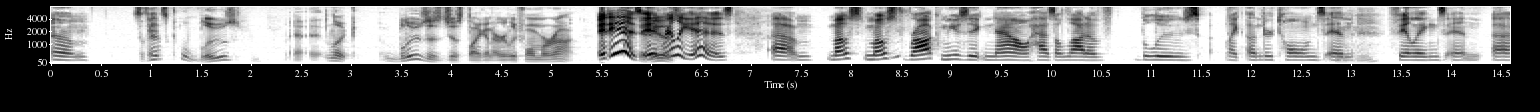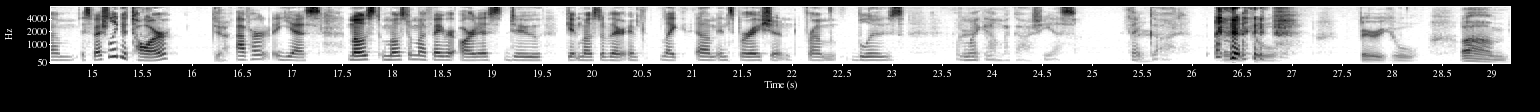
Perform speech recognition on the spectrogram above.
um, So that's cool. Blues. uh, uh, Look, blues is just like an early form of rock. it is. It It, is. really is. Um, most most rock music now has a lot of blues like undertones and Mm-hmm. feelings, and um, especially guitar. Yeah. I've heard yes. Most most of my favorite artists do get most of their inf- like um, inspiration from blues. I'm like, oh my gosh, yes, thank God. Very cool. Very cool. Um,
